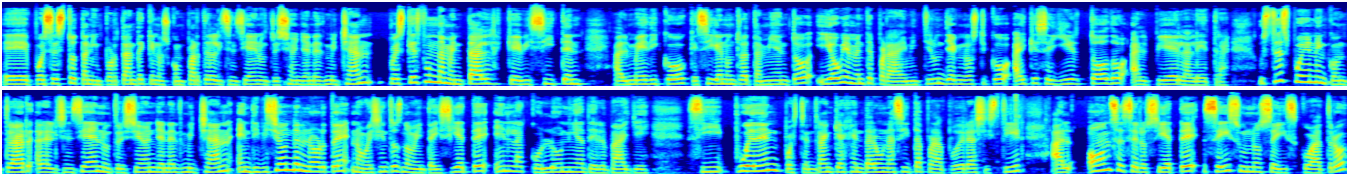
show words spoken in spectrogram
eh, pues esto tan importante que nos comparte la licenciada de nutrición Janet Michan, pues que es fundamental que visiten al médico, que sigan un tratamiento y obviamente para emitir un diagnóstico hay que seguir todo al pie de la letra. Ustedes pueden encontrar a la licenciada de nutrición Janet Michan en División del Norte 997 en la Colonia del Valle. Si pueden, pues tendrán que agendar una cita para poder asistir a al 1107-6164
